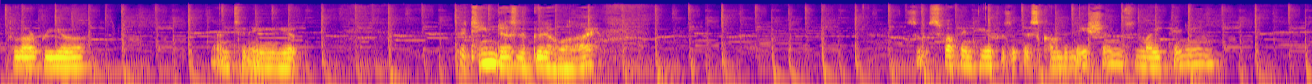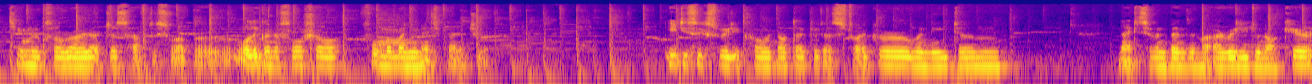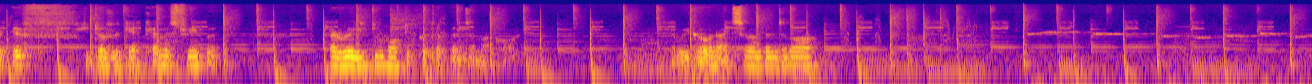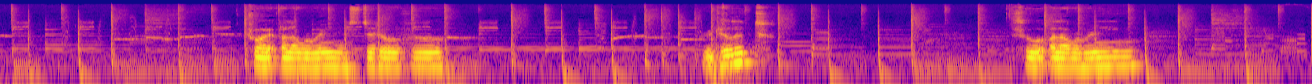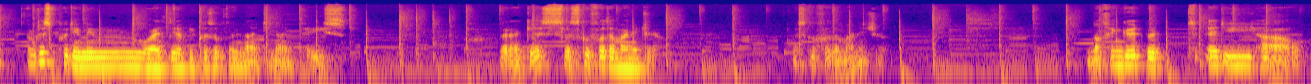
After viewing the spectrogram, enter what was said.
Calabria, Antony, yep. The team does look good, I won't lie. So swap in here for the best combinations, in my opinion. Team looks alright, I just have to swap uh, Ole Gunnar Solskjaer, former Man United manager. 86 rated card, not that good as striker. We need um, 97 Benzema. I really do not care if he doesn't get chemistry, but I really do want to put that Benzema card. Here we go, 97 Benzema. Try Alawa Rain instead of uh, Red So Alawa Rain. I'm just putting him right there because of the 99 pace. But I guess let's go for the manager. Let's go for the manager. Nothing good, but Eddie Howe,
